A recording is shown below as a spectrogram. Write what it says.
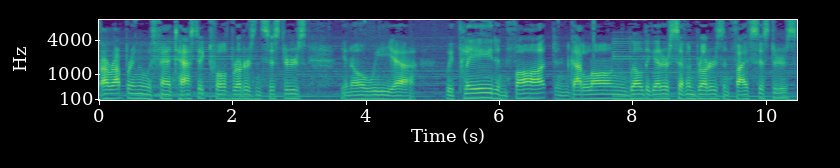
Our upbringing was fantastic 12 brothers and sisters. You know, we, uh, we played and fought and got along well together, seven brothers and five sisters.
